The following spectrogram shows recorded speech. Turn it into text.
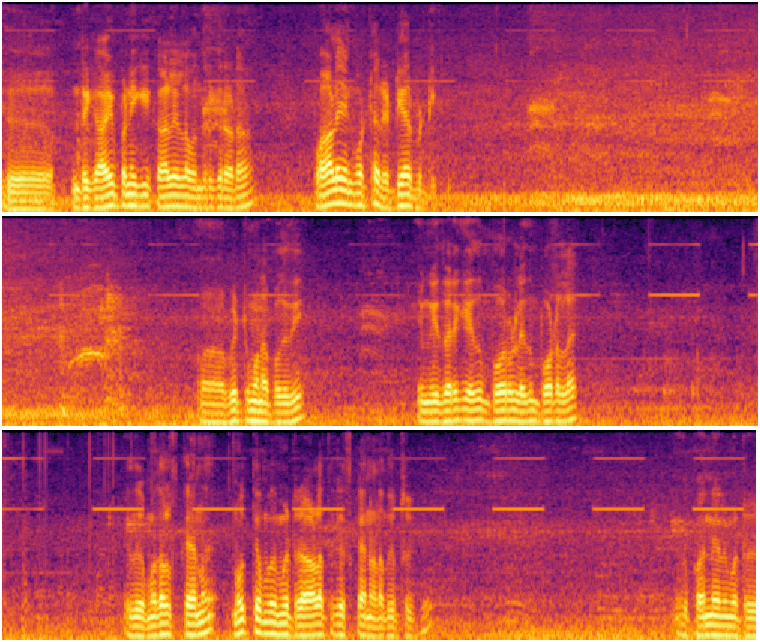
இது இன்றைக்கு ஆய்வுப்பணிக்கு காலையில் வந்திருக்கிற இடம் பாளையங்கோட்டை ரெட்டியார்பட்டி. வீட்டு மனப்பகுதி பகுதி. இவங்க இது வரைக்கும் எதுவும் போர்வெல் எதுவும் போடலை. இது முதல் ஸ்கேனு நூற்றி ஐம்பது மீட்டர் ஆழத்துக்கு ஸ்கேன் நடந்துகிட்ருக்கு இது பதினேழு மீட்டர்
